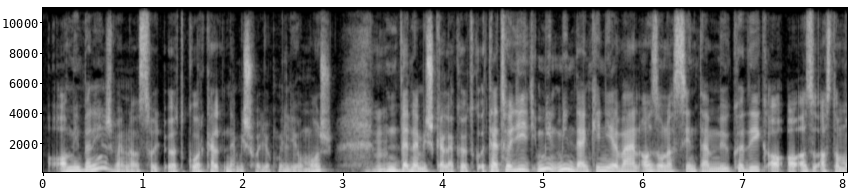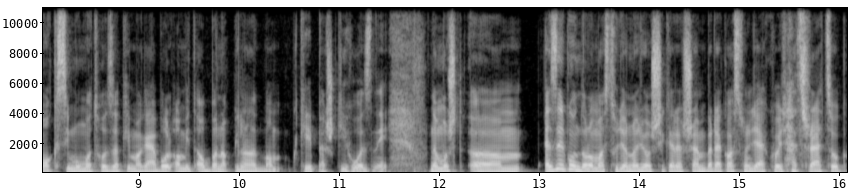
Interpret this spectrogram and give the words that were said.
amiben nincs benne az, hogy ötkor kell, nem is vagyok milliómos, uh-huh. de nem is kellek ötkor. Tehát, hogy így mindenki nyilván azon a szinten működik, az, azt a maximumot hozza ki magából, amit abban a pillanatban képes kihozni. Na most um, ezért gondolom azt, hogy a nagyon sikeres emberek azt mondják, hogy hát srácok,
